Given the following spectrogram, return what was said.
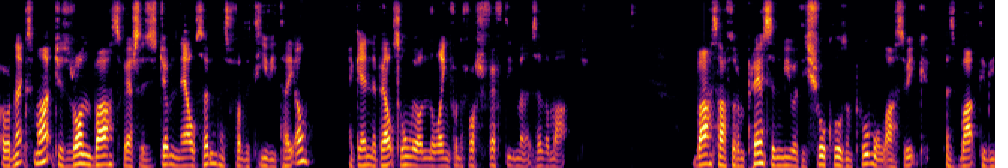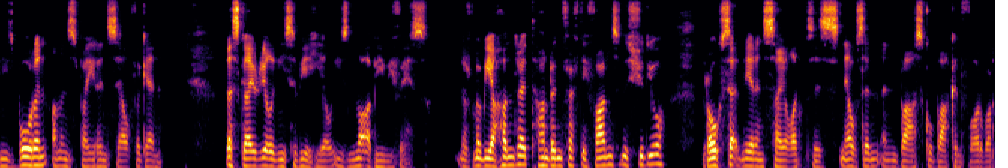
Our next match is Ron Bass versus Jim Nelson. Is for the TV title. Again, the belt's only on the line for the first 15 minutes of the match. Bass, after impressing me with his show closing promo last week, is back to being his boring, uninspiring self again. This guy really needs to be a heel, he's not a babyface. There's maybe 100 to 150 fans in the studio. They're all sitting there in silence as Nelson and Bass go back and forward.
